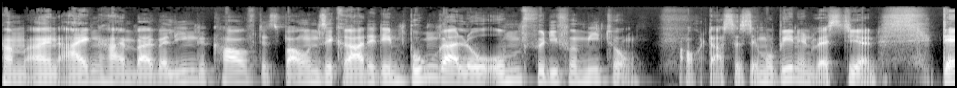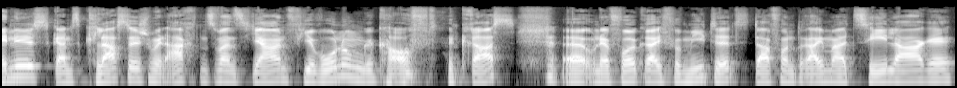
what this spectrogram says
haben ein Eigenheim bei Berlin gekauft. Jetzt bauen sie gerade den Bungalow um für die Vermietung. Auch das ist Immobilieninvestieren. Dennis, ganz klassisch mit 28 Jahren, vier Wohnungen gekauft. Krass. Äh, und erfolgreich vermietet. Davon dreimal C-Lage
